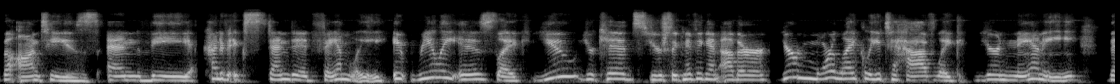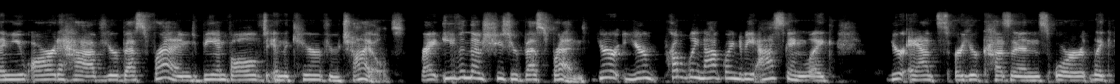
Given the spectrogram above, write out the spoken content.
the aunties and the kind of extended family. It really is like you, your kids, your significant other, you're more likely to have like your nanny than you are to have your best friend be involved in the care of your child, right? Even though she's your best friend, you're you're probably not going to be asking like your aunts or your cousins or like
